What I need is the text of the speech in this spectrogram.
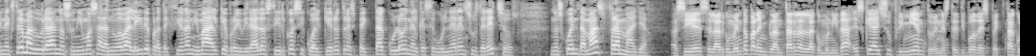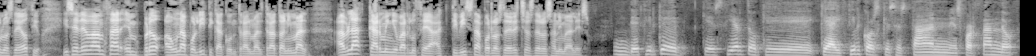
Y en Extremadura nos unimos a la nueva ley de protección animal que prohibirá los circos y cualquier otro espectáculo en el que se vulneren sus derechos. Nos cuenta más Fran Maya. Así es, el argumento para implantarla en la comunidad es que hay sufrimiento en este tipo de espectáculos de ocio y se debe avanzar en pro a una política contra el maltrato animal. Habla Carmen Ibarlucea, activista por los derechos de los animales. Decir que, que es cierto que, que hay circos que se están esforzando,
